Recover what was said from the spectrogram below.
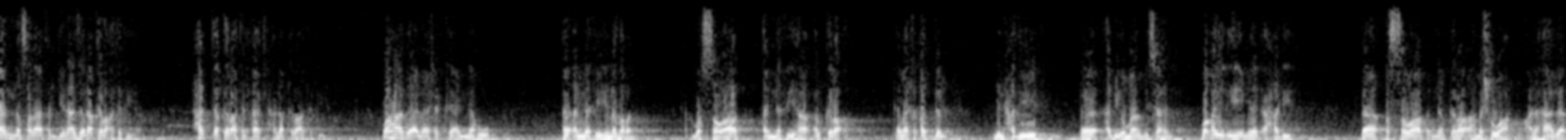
أن صلاة الجنازة لا قراءة فيها حتى قراءة الفاتحة لا قراءة فيها. وهذا لا شك أنه أن فيه نظرا. والصواب أن فيها القراءة. كما تقدم من حديث آه، أبي أمام سهل وغيره من الأحاديث. فالصواب أن القراءة مشروعة. على هذا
